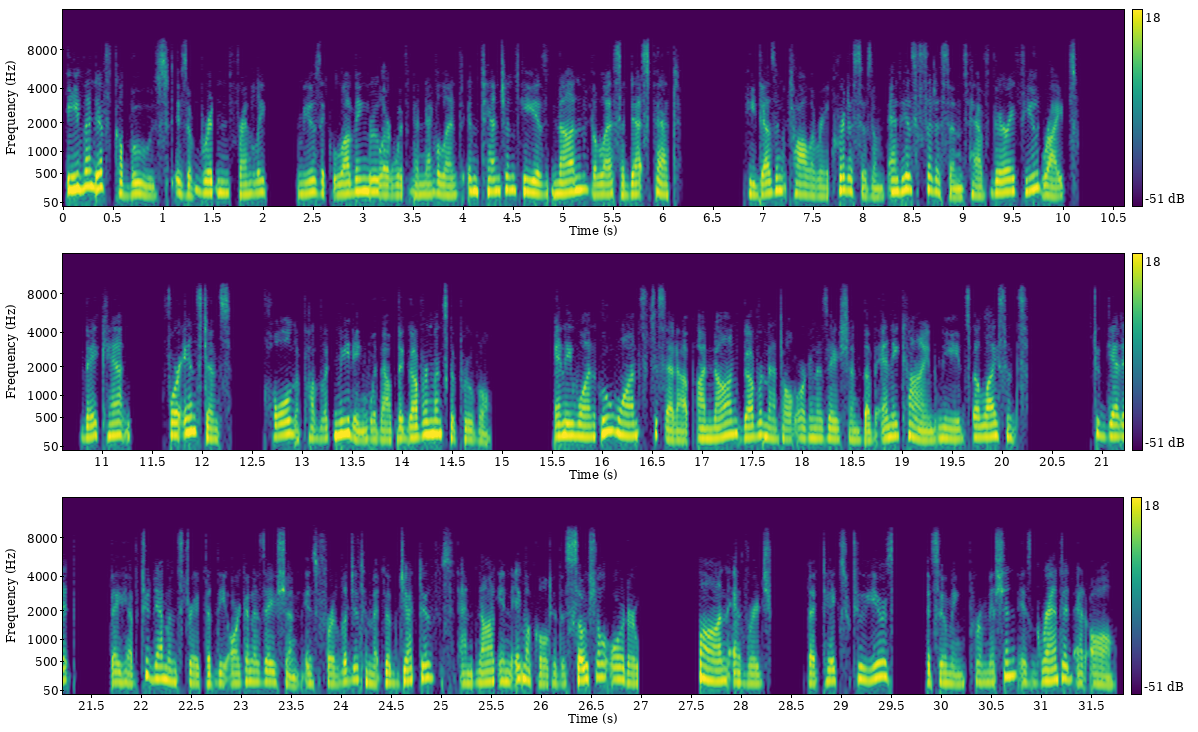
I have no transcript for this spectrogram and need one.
Even if Qaboos is a Britain-friendly, music-loving ruler with benevolent intentions he is nonetheless a despot. He doesn't tolerate criticism and his citizens have very few rights. They can't, for instance, hold a public meeting without the government's approval. Anyone who wants to set up a non-governmental organization of any kind needs a license. To get it, they have to demonstrate that the organization is for legitimate objectives and not inimical to the social order. On average, that takes two years, assuming permission is granted at all.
